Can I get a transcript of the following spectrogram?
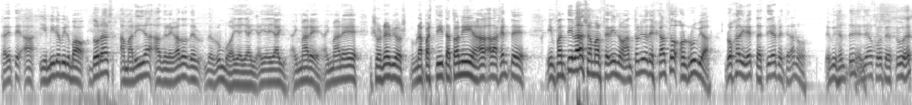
cadete A. Y Emilio Bilbao, Doras, amarilla al delegado del, del Rumbo. Ay, ay, ay, ay, ay, ay, Aymare, Aymare, esos nervios. Una pastita, Tony, a, a la gente. Infantil A, San Marcelino, Antonio Descalzo, Onrubia, roja directa, este ya es veterano. ¿Eh, Vicente? Ya lo conoces tú, ¿eh?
